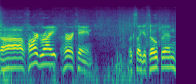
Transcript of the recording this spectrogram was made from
Uh, hard right hurricane. Looks like it's open.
